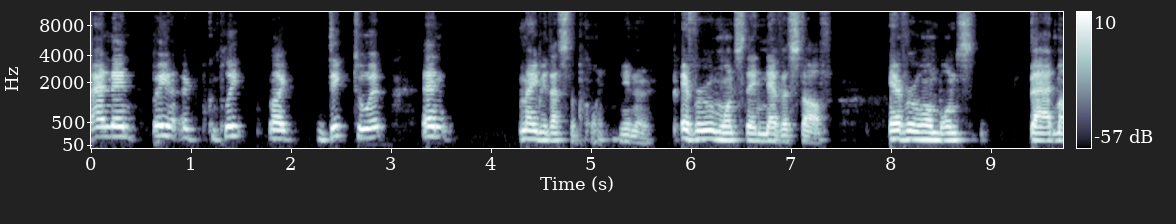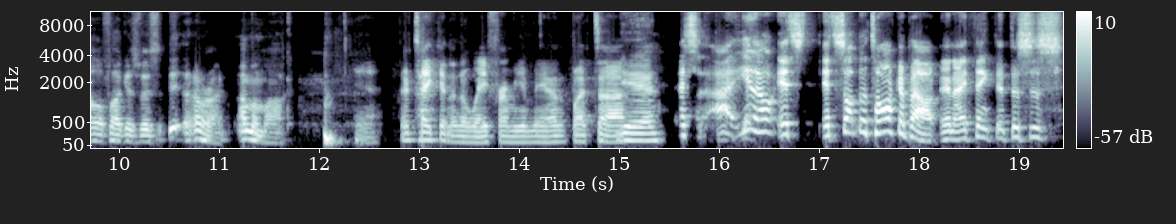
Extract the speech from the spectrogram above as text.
and then being a complete like dick to it. And maybe that's the point, you know. Everyone wants their never stuff. Everyone wants bad motherfuckers versus all right, I'm a mark. Yeah. They're taking it away from you, man. But uh, yeah, it's uh, you know, it's it's something to talk about, and I think that this is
